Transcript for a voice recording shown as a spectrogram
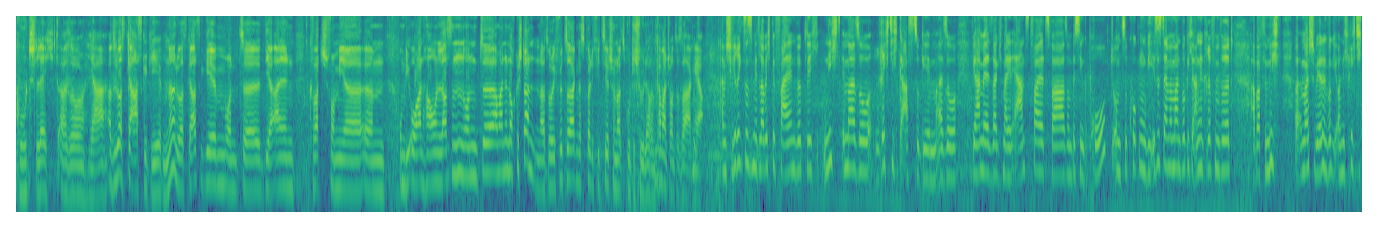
Gut, schlecht. Also ja, also du hast Gas gegeben, ne? Du hast Gas gegeben und äh, dir allen Quatsch von mir ähm, um die Ohren hauen lassen und äh, am Ende noch gestanden. Also ich würde sagen, das qualifiziert schon als gute Schülerin, kann man schon so sagen, ja. Am schwierigsten ist mir, glaube ich, gefallen, wirklich nicht immer so richtig Gas zu geben. Also wir haben ja, sage ich mal, den Ernstfall zwar so ein bisschen geprobt, um zu gucken, wie ist es denn, wenn man wirklich angegriffen wird. Aber für mich war immer schwer, dann wirklich auch nicht richtig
